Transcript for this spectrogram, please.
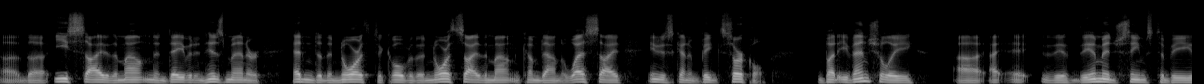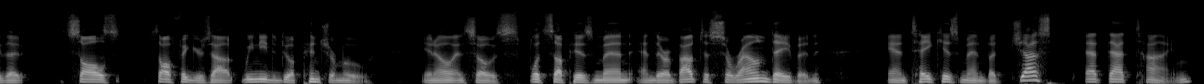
uh, the east side of the mountain, and David and his men are heading to the north to go over the north side of the mountain, come down the west side, in just kind of big circle. But eventually, uh, I, the the image seems to be that Saul's Saul figures out we need to do a pincher move, you know, and so splits up his men, and they're about to surround David and take his men, but just at that time,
